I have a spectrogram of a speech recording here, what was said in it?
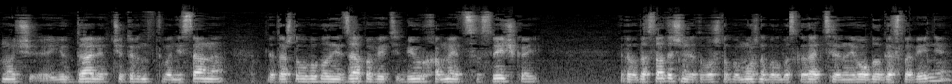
ночь Юдалит 14 Нисана, для того, чтобы выполнить заповедь Бюр Хамец со свечкой – этого достаточно для того, чтобы можно было бы сказать на него благословение.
